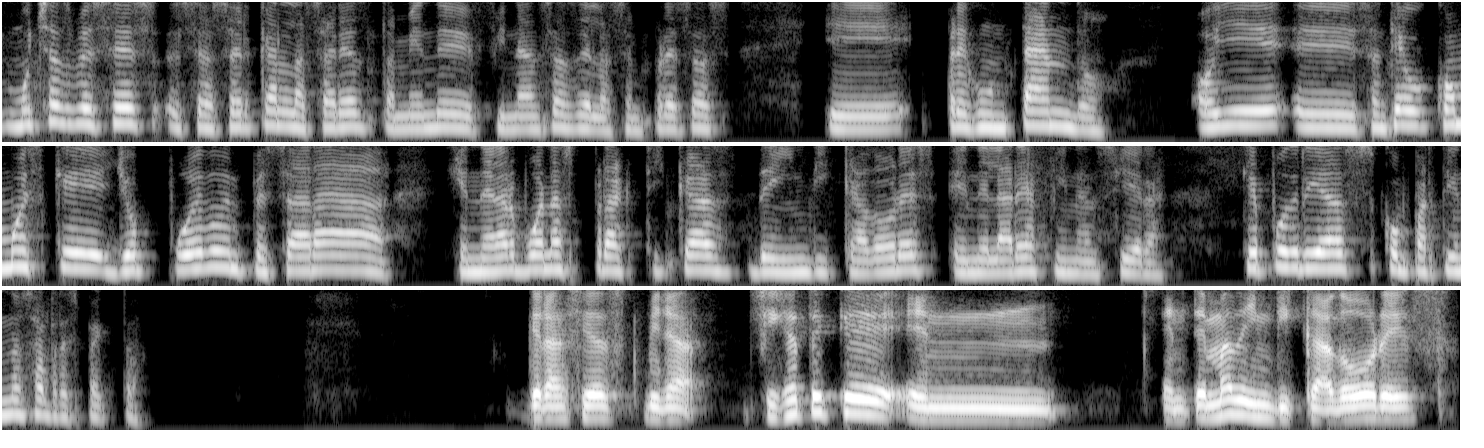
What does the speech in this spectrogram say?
muchas veces se acercan las áreas también de finanzas de las empresas preguntando, Oye, eh, Santiago, ¿cómo es que yo puedo empezar a generar buenas prácticas de indicadores en el área financiera? ¿Qué podrías compartirnos al respecto? Gracias. Mira, fíjate que en, tema de indicadores,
